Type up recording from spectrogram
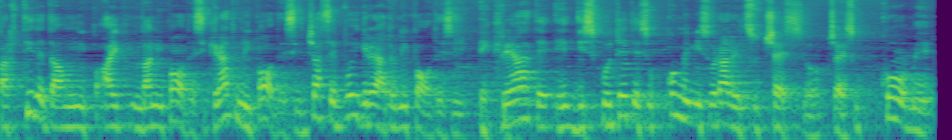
partite da, un'ipotesi, create un'ipotesi, già se voi create un'ipotesi e create e discutete su come misurare il successo, cioè su come,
